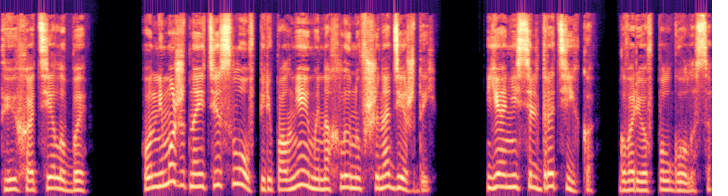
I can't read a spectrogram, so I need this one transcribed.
«Ты хотела бы...» Он не может найти слов, переполняемый нахлынувшей надеждой. «Я не сельдратийка», — говорю в полголоса.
